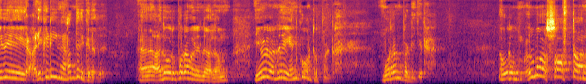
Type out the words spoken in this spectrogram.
இது அடிக்கடி நடந்திருக்கிறது. அது ஒரு புறம் இருந்தாலும் இவர் வந்து என்கவுண்டர் பண்ணுறாரு முரண்படுகிறார் ஒரு ரொம்ப சாஃப்டான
